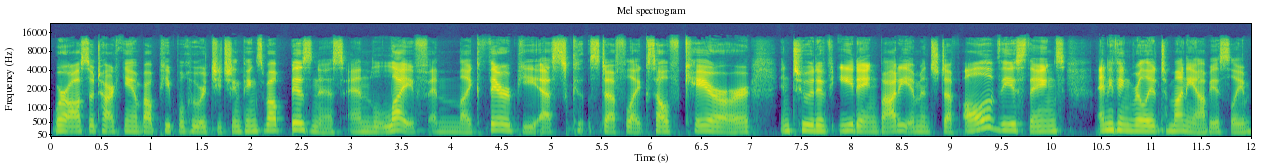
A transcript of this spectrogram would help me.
we're also talking about people who are teaching things about business and life and like therapy esque stuff like self care or intuitive eating, body image stuff. All of these things, anything related to money, obviously.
